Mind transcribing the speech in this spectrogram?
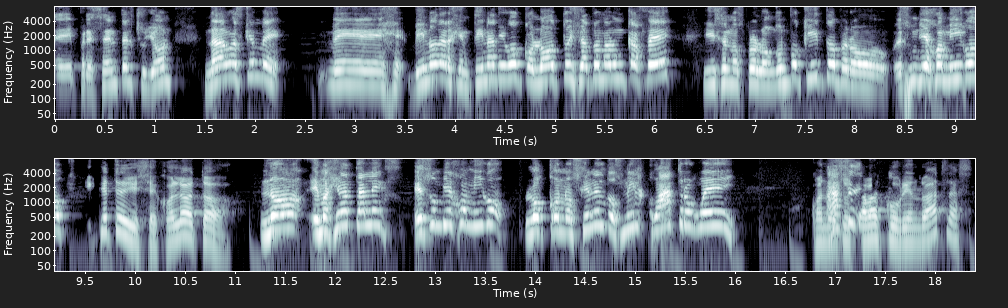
eh, presente el chullón. Nada más que me, me vino de Argentina Diego Coloto y fui a tomar un café y se nos prolongó un poquito, pero es un viejo amigo. ¿Y qué te dice, Coloto? No, imagínate, Alex, es un viejo amigo. Lo conocí en el 2004, güey. Cuando tú estabas cubriendo Atlas.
